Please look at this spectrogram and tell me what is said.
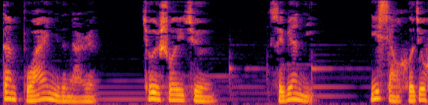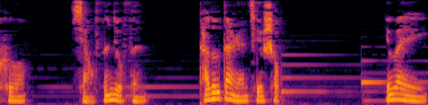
但不爱你的男人，就会说一句：“随便你，你想和就和，想分就分。”他都淡然接受，因为。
